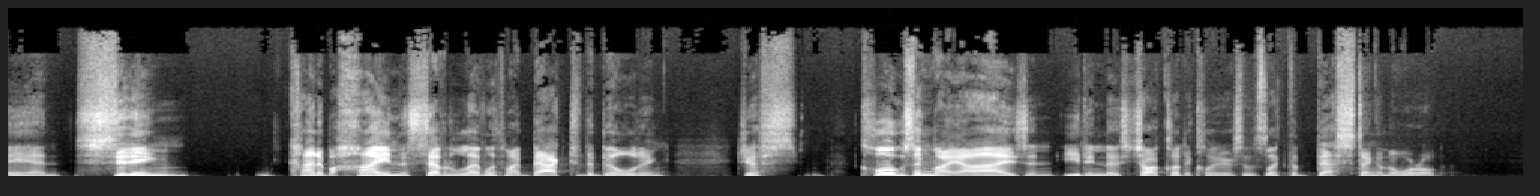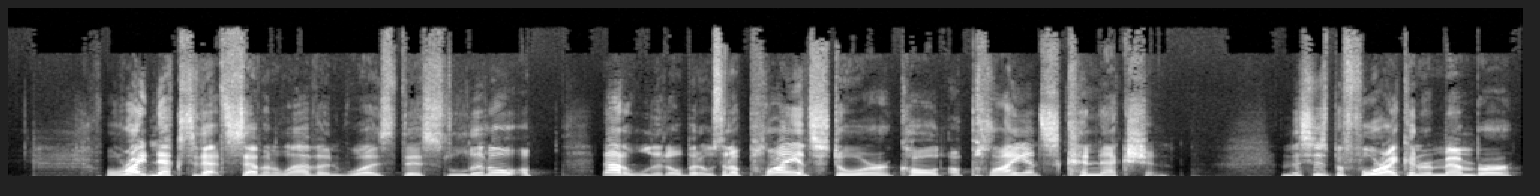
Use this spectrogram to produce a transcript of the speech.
and sitting kind of behind the 7-Eleven with my back to the building just closing my eyes and eating those chocolate eclairs. It was like the best thing in the world. Well, right next to that 7 Eleven was this little, not a little, but it was an appliance store called Appliance Connection. And this is before I can remember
